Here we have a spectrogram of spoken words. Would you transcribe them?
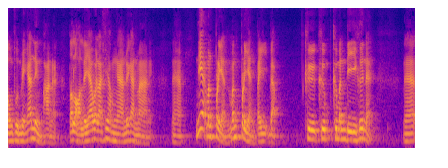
ลงทุนเพียงแค่หนึ่งพันอะตลอดระยะเวลาที่ทำงานด้วยกันมาเนี่ยนะฮะเนี่ยมันเปลี่ยนมันเปลี่ยนไปแบบคือคือคือมันดีขึ้นเนี่ยนะฮะ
